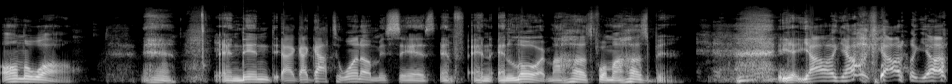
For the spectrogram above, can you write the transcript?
on the wall. Yeah. And then I got to one of them. It says, "And and and Lord, my husband for my husband." Yeah, y'all, y'all, y'all, y'all,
